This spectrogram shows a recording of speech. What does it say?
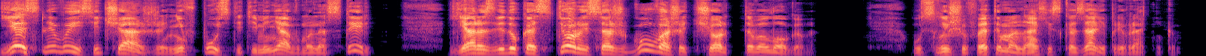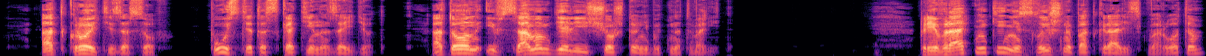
Если вы сейчас же не впустите меня в монастырь, я разведу костер и сожгу ваше чертово логово. Услышав это, монахи сказали привратникам, откройте засов, пусть эта скотина зайдет, а то он и в самом деле еще что-нибудь натворит. Привратники неслышно подкрались к воротам,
